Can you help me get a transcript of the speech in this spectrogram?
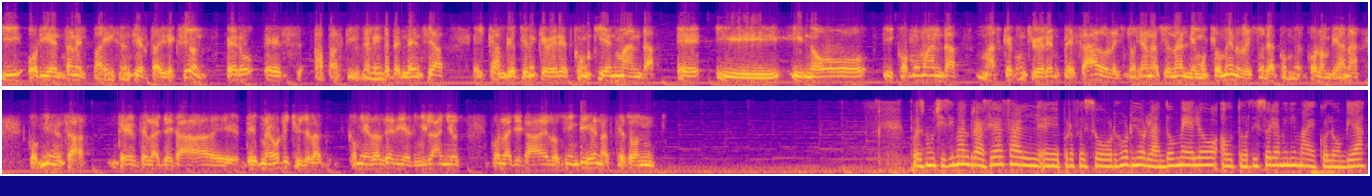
y orientan el país en cierta dirección. Pero es a partir de la independencia el cambio tiene que ver es con quién manda eh, y, no y cómo manda más que con que hubiera empezado la historia nacional ni mucho menos la historia colombiana comienza desde la llegada de, de- mejor dicho ya comienza hace 10.000 años con la llegada de los indígenas que son Pues muchísimas gracias al eh, profesor Jorge Orlando Melo, autor de Historia Mínima de Colombia,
